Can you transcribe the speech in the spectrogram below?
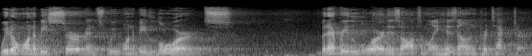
We don't want to be servants, we want to be lords. But every lord is ultimately his own protector.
